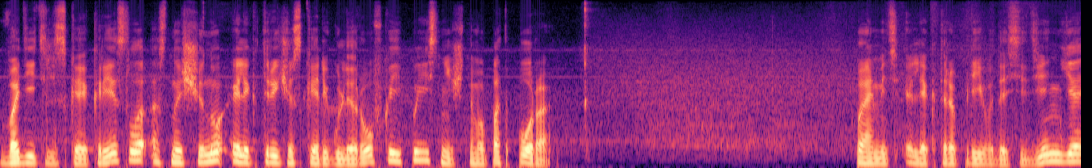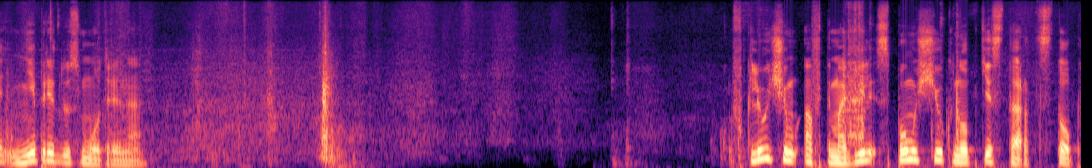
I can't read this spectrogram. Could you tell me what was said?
Водительское кресло оснащено электрической регулировкой поясничного подпора. Память электропривода сиденья не предусмотрена. Включим автомобиль с помощью кнопки «Старт-стоп».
